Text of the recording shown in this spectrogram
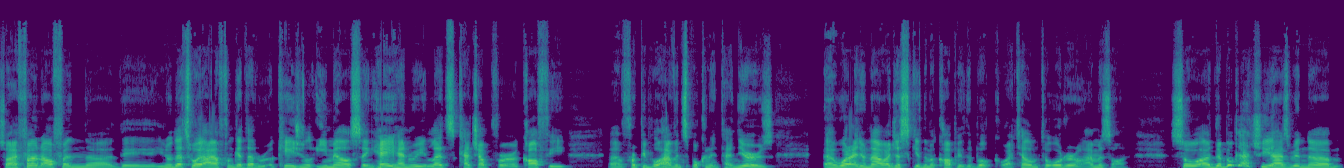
So I find often uh, they, you know, that's why I often get that occasional email saying, "Hey, Henri, let's catch up for a coffee." Uh, for people who haven't spoken in ten years, uh, what I do now, I just give them a copy of the book, or I tell them to order on Amazon. So uh, the book actually has been um,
